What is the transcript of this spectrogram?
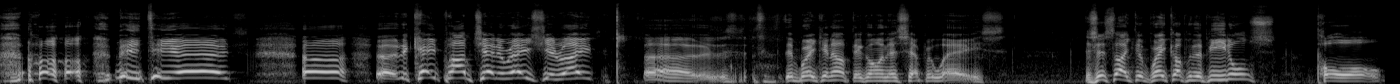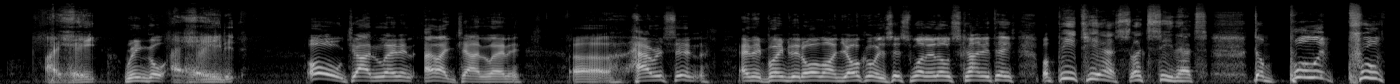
BTS. Uh, uh, the K-pop generation, right? Uh, they're breaking up. They're going their separate ways. Is this like the breakup of the Beatles? Paul, I hate. Ringo, I hate it. Oh, John Lennon, I like John Lennon. Uh, Harrison, and they blamed it all on Yoko. Is this one of those kind of things? But BTS, let's see, that's the Bulletproof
